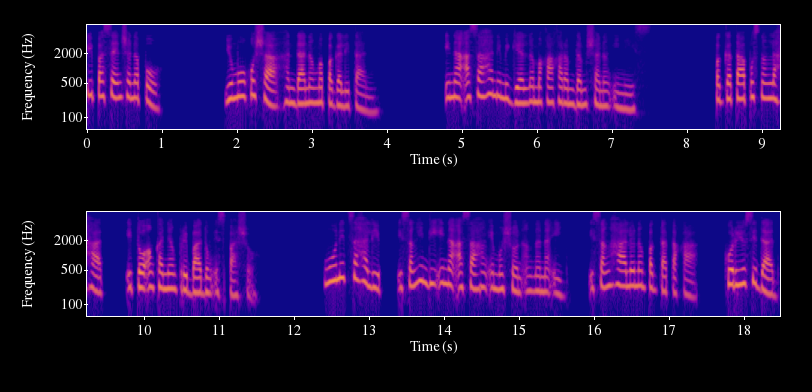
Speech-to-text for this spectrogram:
Pipasensya na po. Yumuko siya, handa ng mapagalitan. Inaasahan ni Miguel na makakaramdam siya ng inis. Pagkatapos ng lahat, ito ang kanyang pribadong espasyo. Ngunit sa halip, isang hindi inaasahang emosyon ang nanaig, isang halo ng pagtataka, kuryosidad,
